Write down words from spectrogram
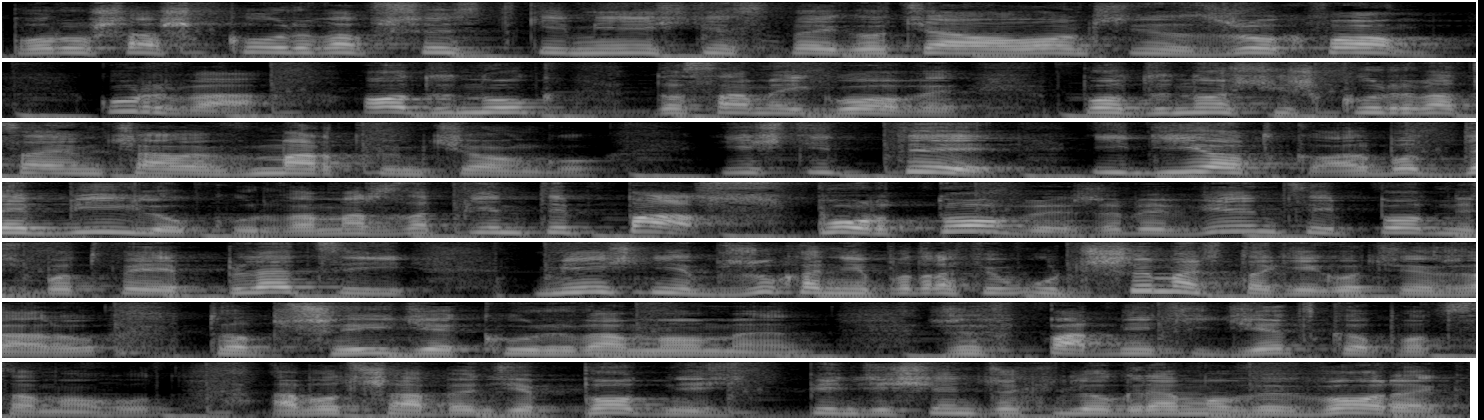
poruszasz kurwa wszystkie mięśnie swojego ciała łącznie z żuchwą. Kurwa, od nóg do samej głowy. Podnosisz kurwa całym ciałem w martwym ciągu. Jeśli ty, idiotko albo debilu, kurwa, masz zapięty pas sportowy, żeby więcej podnieść, bo twoje plecy i mięśnie brzucha nie potrafią utrzymać takiego ciężaru, to przyjdzie kurwa moment, że wpadnie ci dziecko pod samochód, albo trzeba będzie podnieść 50-kilogramowy worek,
